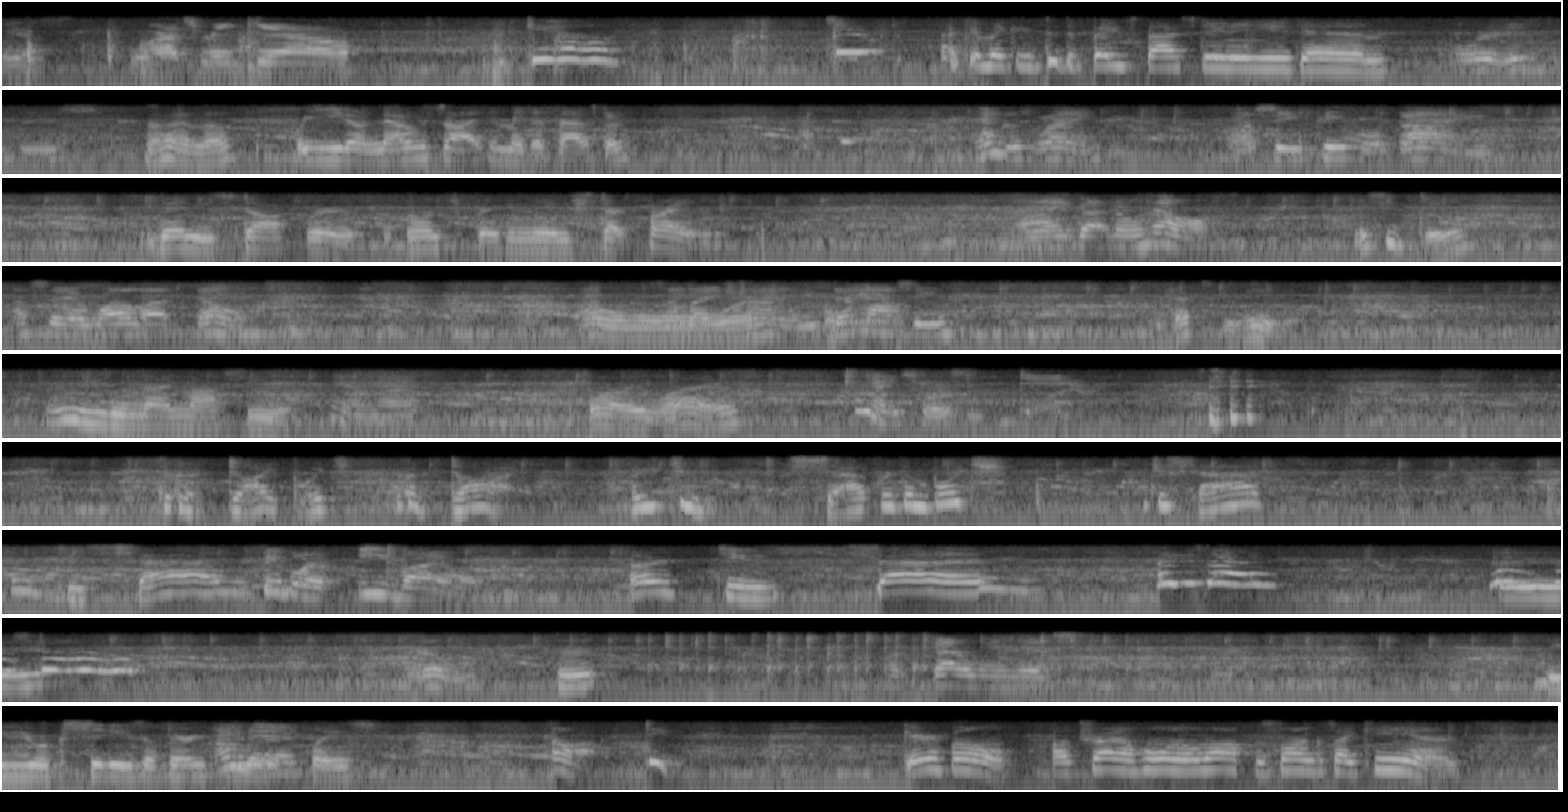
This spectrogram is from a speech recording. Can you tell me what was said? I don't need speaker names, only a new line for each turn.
Yes. Watch me go.
Go! I can make it to the base faster than you can.
Where is the base?
I don't know. Well, you don't know, so I can make it faster.
I'm just running. I see people dying.
Then you stop for lunch break and then you start fighting.
I ain't got no health.
Yes, you do.
I said, well, I don't. Oh, somebody's
what?
trying to use their oh. mossy.
That's me. I'm using nine mossy.
You're not.
Well, he was.
Somebody's horse is dead.
They're gonna die, Butch. They're gonna die. Are you too sad for them, Butch? Aren't you sad? Aren't you sad?
People are evil.
Aren't you sad? Are you sad?
Really?
Hmm?
Gotta win this.
New York City is a very polluted place. Ah, dude. Careful. I'll try to hold them off as long as I can.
